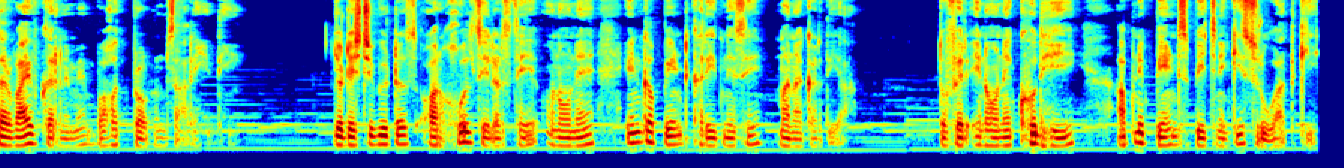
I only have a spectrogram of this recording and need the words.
सरवाइव करने में बहुत प्रॉब्लम्स आ रही थी। जो डिस्ट्रीब्यूटर्स और होलसेलर्स थे, उन्होंने इनका पेंट खरीदने से मना कर दिया। तो फिर इन्होंने खुद ही अपने पेंट्स बेचने की शुरुआत की।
